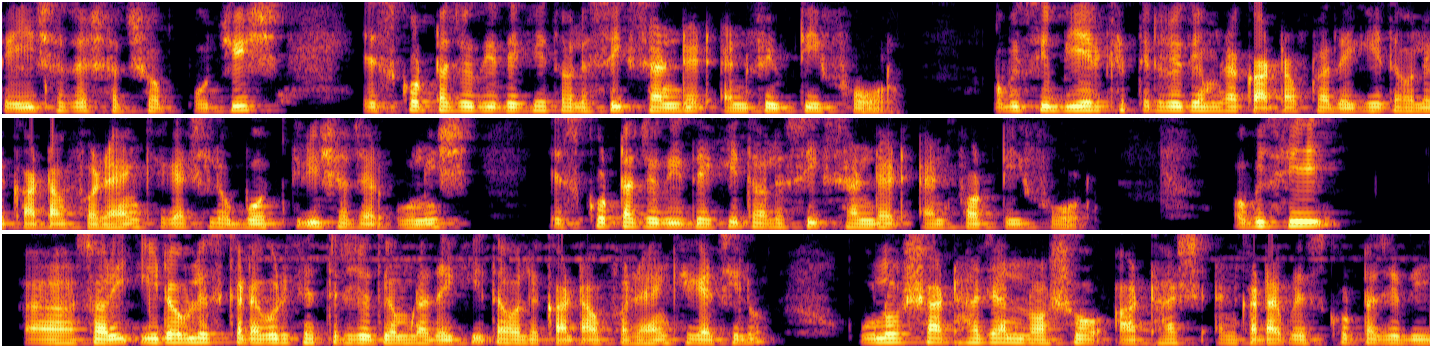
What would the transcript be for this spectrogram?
তেইশ হাজার সাতশো পঁচিশ। স্কোরটা যদি দেখি, তাহলে six hundred and fifty four OBC B এর ক্ষেত্রে যদি আমরা কাট অফটা দেখি, তাহলে কাট অফ র্যাঙ্ক গেছিল বত্রিশ হাজার উনিশ। স্কোরটা যদি দেখি, তাহলে six hundred and forty four OBC sorry EWS ক্যাটাগরির ক্ষেত্রে যদি আমরা দেখি, তাহলে কাট অফ র্যাঙ্ক গেছিল উনষাট হাজার নশো আঠাশ। অ্যান্ড কাট অফ স্কোরটা যদি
